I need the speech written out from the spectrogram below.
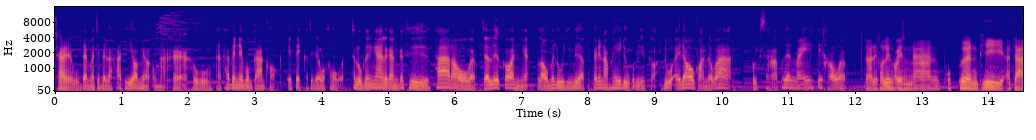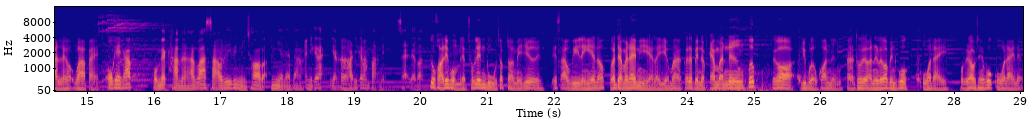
ใช่ครับผมแต่มันจะเป็นราคาที่ย่อมเยาวออกมา อ่าครับผม อะถ้าเป็นในวงการของเอฟเฟกต์เขาจะเรียกว่าโคดสรุปง่ายๆเลยกันก็คือ ถ้าเราแบบจะเลือกก้อนอย่างเงี้ยเราไม่รู้วิธีเลือกก็แนะนำให้ดูคนอื่นก่อนดูไอดอลก่อนแล้วว่า ปรึกษาเพื่อนไหมที่เขาแบบอ่าที่เขาเล่นเป็นชำนานพวกเพื่อนพี่อาจารย์แล้วก็ว่าไป โอเคครับ ผมอยากถามนะครับว่าซาวด์ที่พี่หมิงชอบอะมีอะไรบ้าง อันนี้ก็ได้ อย่างพาที่กำลังปัดเนี่ยใส่อะไรบ้าง ด้วยความที่ผมแบบชอบเล่นบูชอบจอยเมเจอร์ SRV อะไรเงี้ยเนาะก็จะไม่ได้มีอะไรเยอะมาก ก็จะเป็นแบบแอมอันหนึงปุ๊บ แล้วก็รีเบิร์ก้อนหนึ่งอ่าตัวอีกอันหนึงแล้วก็เป็นพวกโอเวอร์ไดผมก็เอาใช้พวกโอเวอร์ไดเนี่ย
